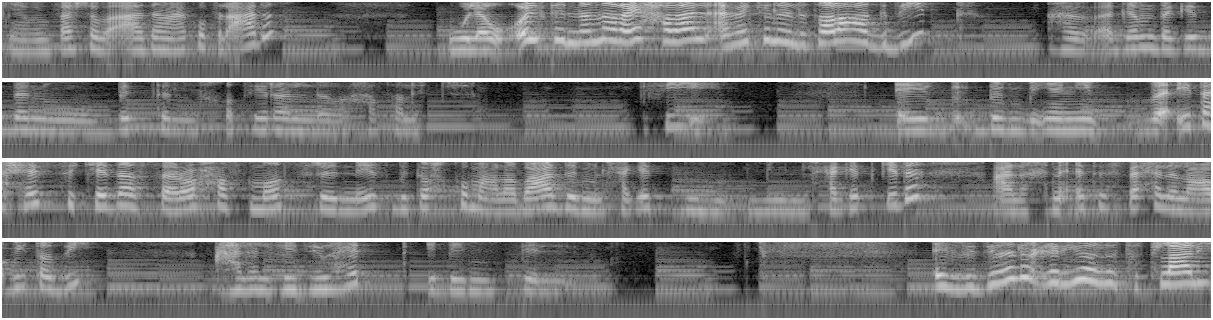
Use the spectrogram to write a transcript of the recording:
يعني ما ينفعش ابقى قاعدة معاكم في القعدة؟ ولو قلت ان أنا رايحة بقى الاماكن اللي طالعة جديد هبقى جامدة جدا وبت الخطيرة اللي ما حصلتش. في إيه؟ يعني بقيت احس كده بصراحة في مصر الناس بتحكم على بعض من حاجات من الحاجات كده على خناقات الساحل العبيطة دي. على الفيديوهات بنت ال... الفيديوهات الغريبة اللي تطلع لي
